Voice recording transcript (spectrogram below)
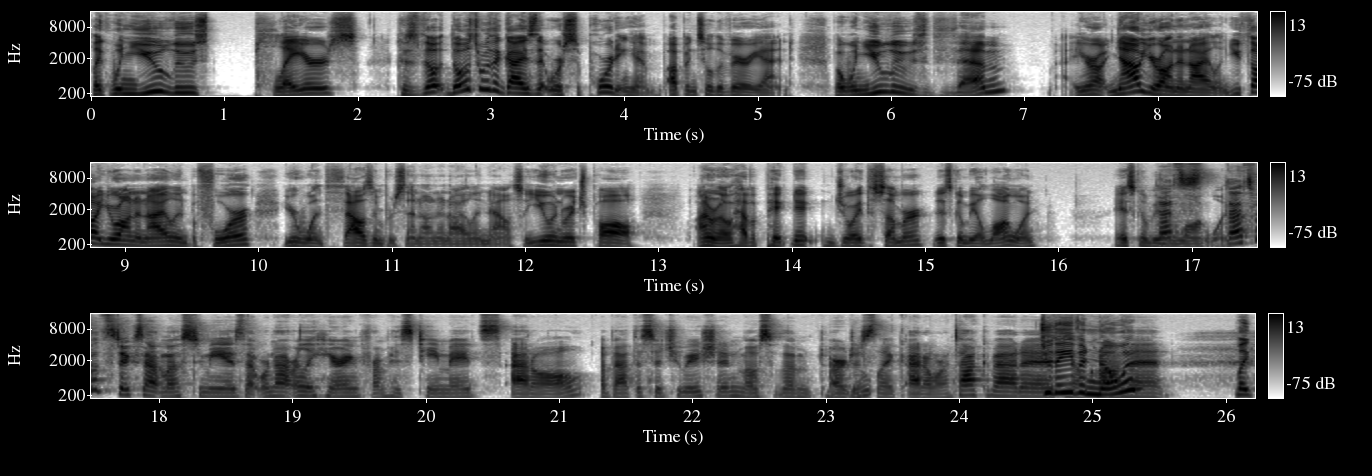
like when you lose players, because th- those were the guys that were supporting him up until the very end. But when you lose them, you're on, now you're on an island. You thought you were on an island before. You're one thousand percent on an island now. So you and Rich Paul, I don't know, have a picnic, enjoy the summer. It's gonna be a long one. It's going to be that's, a long one. That's what sticks out most to me is that we're not really hearing from his teammates at all about the situation. Most of them are mm-hmm. just like, I don't want to talk about it. Do they no even comment. know it? Like,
